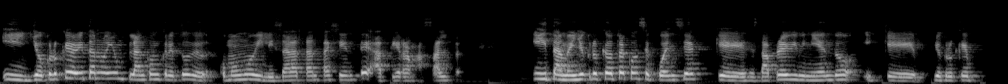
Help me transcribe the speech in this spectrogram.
y yo creo que ahorita no hay un plan concreto de cómo movilizar a tanta gente a tierra más alta. Y también yo creo que otra consecuencia que se está previniendo y que yo creo que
